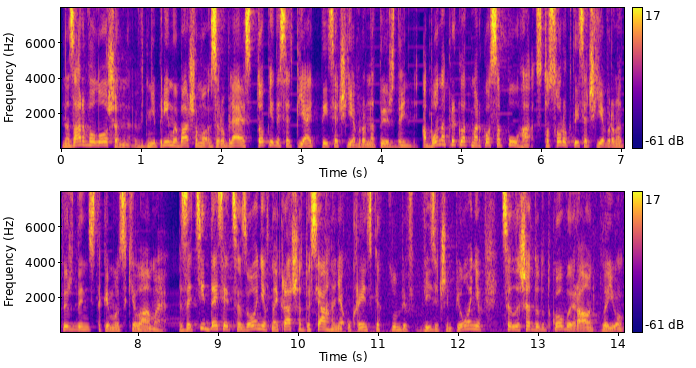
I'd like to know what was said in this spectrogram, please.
Назар Волошин в Дніпрі ми бачимо заробляє 155 тисяч євро на тиждень. Або, наприклад, Марко Сапуга 140 тисяч євро на тиждень з такими от скілами. За ці 10 сезонів найкраще досягнення українських клубів в лізі чемпіонів це лише додатковий раунд плей-офф.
